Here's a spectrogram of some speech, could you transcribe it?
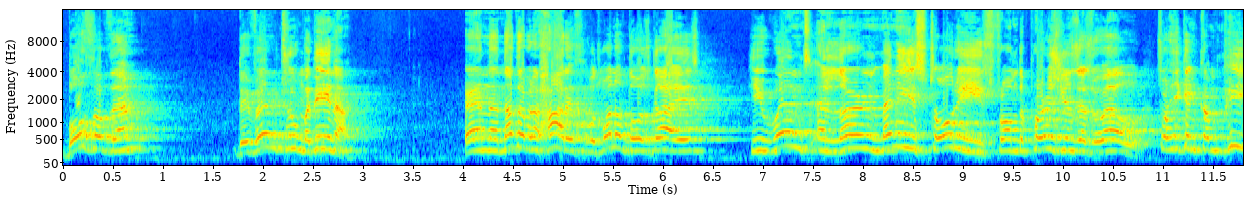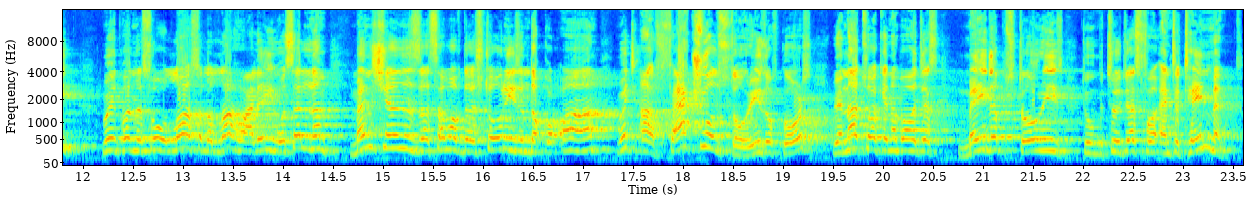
both of them, they went to Medina. And Nadr bin Harith was one of those guys he went and learned many stories from the Persians as well. So he can compete with when Rasulullah sallallahu mentions some of the stories in the Quran, which are factual stories, of course. We are not talking about just made up stories to, to just for entertainment.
